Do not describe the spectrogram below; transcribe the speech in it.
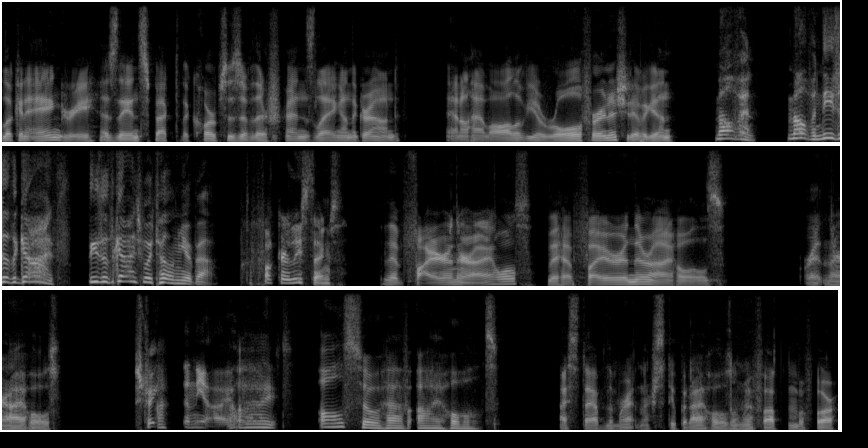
looking angry as they inspect the corpses of their friends laying on the ground. And I'll have all of you roll for initiative again. Melvin, Melvin, these are the guys. These are the guys we're telling you about. What the fuck are these things? Do they have fire in their eye holes? They have fire in their eye holes. Right in their eye holes. Straight I- in the eye. I also have eye holes. I stabbed them right in their stupid eye holes when we fought them before.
